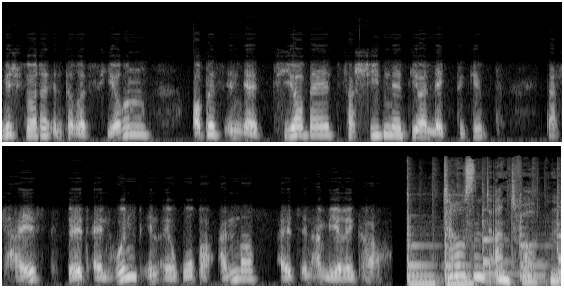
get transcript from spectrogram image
Mich würde interessieren, ob es in der Tierwelt verschiedene Dialekte gibt. Das heißt, bellt ein Hund in Europa anders als in Amerika? Tausend Antworten.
